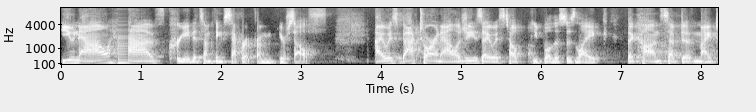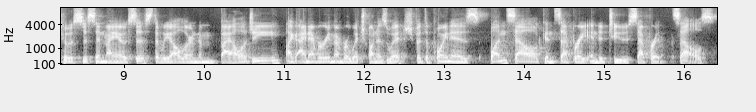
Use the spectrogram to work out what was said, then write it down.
you now have created something separate from yourself. I always back to our analogies. I always tell people this is like the concept of mitosis and meiosis that we all learned in biology. Like I never remember which one is which, but the point is one cell can separate into two separate cells.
